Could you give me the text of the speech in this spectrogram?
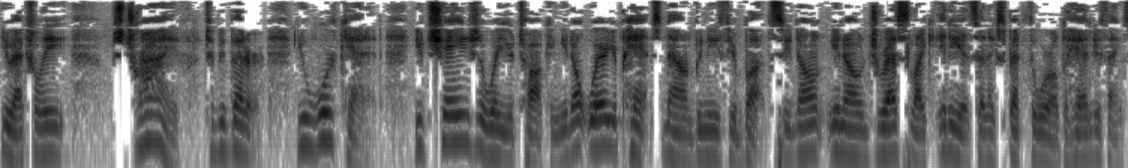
You actually strive to be better. You work at it. You change the way you're talking. You don't wear your pants down beneath your butts. You don't, you know, dress like idiots and expect the world to hand you things.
